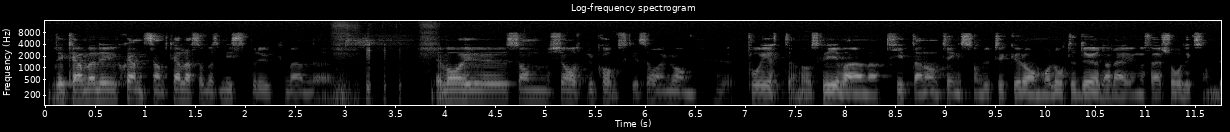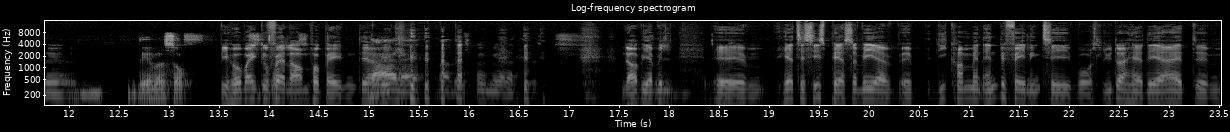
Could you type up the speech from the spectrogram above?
det kan väl skämtsamt kallas som ett missbruk, men eh, det var ju som Charles Bukowski sa en gång, eh, poeten och skrivaren, att hitta någonting som du tycker om och låter döda dig, ungefär så liksom. Det, det är väl så. Vi hoppas inte du fäller om på banen. Det nej, nej, men det är mer rätt. Nå, jeg vil, øh, her til sidst, Per, så vil jeg øh, lige komme med en anbefaling til vores lyttere her. Det er, at øh,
